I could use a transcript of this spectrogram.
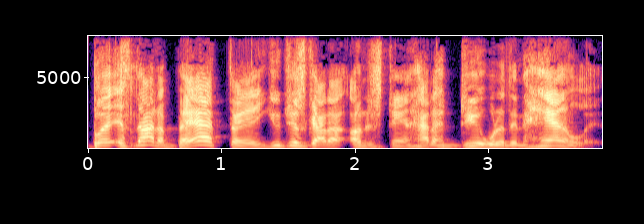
But it's not a bad thing. You just got to understand how to deal with it and handle it.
